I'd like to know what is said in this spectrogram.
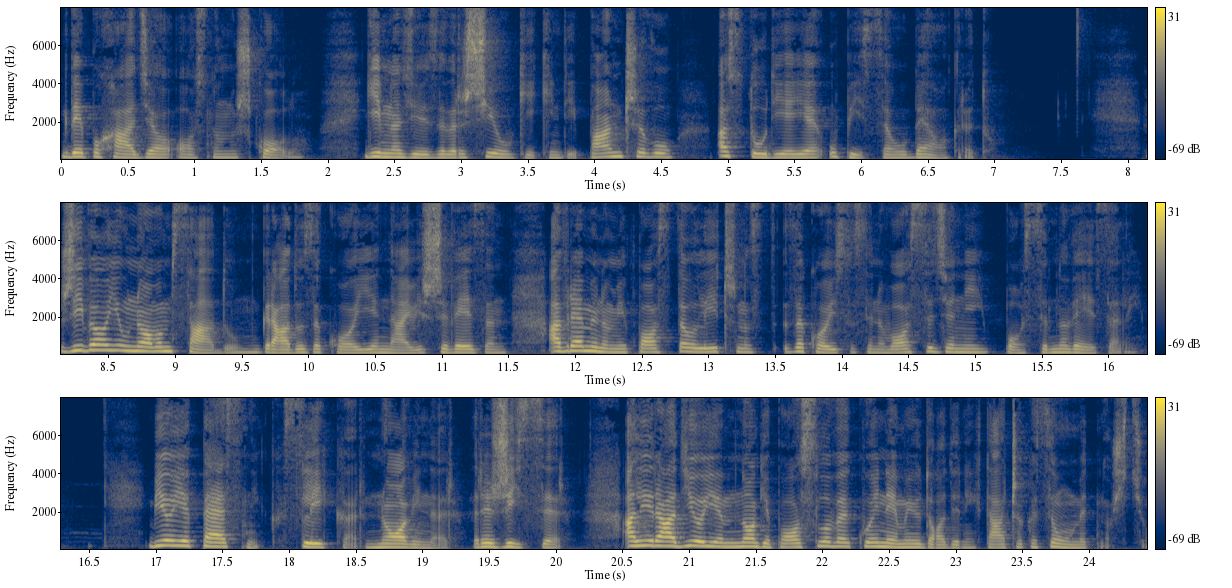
gde je pohađao osnovnu školu. Gimnaziju je završio u Kikindi i Pančevu, a studije je upisao u Beogradu. Živeo je u Novom Sadu, gradu za koji je najviše vezan, a vremenom je postao ličnost za koju su se novosađani posebno vezali. Bio je pesnik, slikar, novinar, režiser, ali radio je mnoge poslove koje nemaju dodirnih tačaka sa umetnošću.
